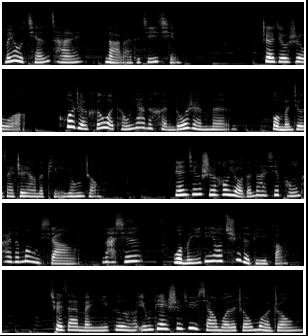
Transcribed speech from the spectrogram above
没有钱财，哪来的激情？这就是我，或者和我同样的很多人们，我们就在这样的平庸中。年轻时候有的那些澎湃的梦想，那些……我们一定要去的地方，却在每一个用电视剧消磨的周末中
